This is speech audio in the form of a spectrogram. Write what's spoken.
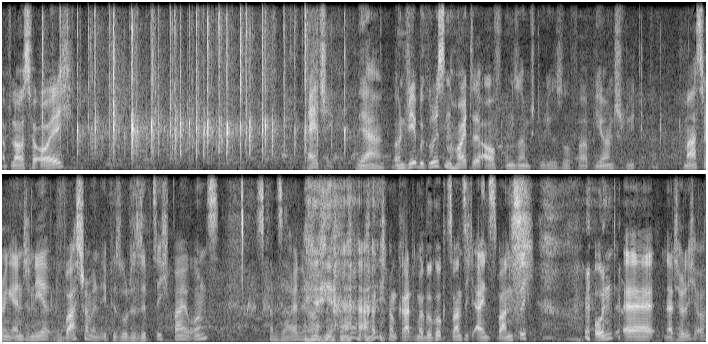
Applaus für euch. Magic. Ja, und wir begrüßen heute auf unserem Studiosofa Björn Schlüter, Mastering Engineer. Du warst schon in Episode 70 bei uns. Das kann sein, ja. ja, habe ich habe gerade mal geguckt, 2021. Und äh, natürlich auch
